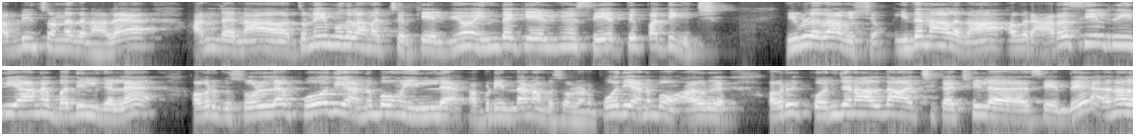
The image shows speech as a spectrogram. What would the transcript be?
அப்படின்னு சொன்னதுனால அந்த நான் துணை முதலமைச்சர் கேள்வியும் இந்த கேள்வியும் சேர்த்து பத்திக்கிச்சு. இவ்வளோதான் விஷயம். இதனால தான் அவர் அரசியல் ரீதியான பதில்களை அவருக்கு சொல்ல போதிய அனுபவம் இல்லை அப்படின்னு தான் நம்ம சொல்லணும். போதிய அனுபவம். அவரு அவருக்கு கொஞ்ச நாள் தான் ஆச்சு கட்சியில் சேர்ந்து. அதனால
